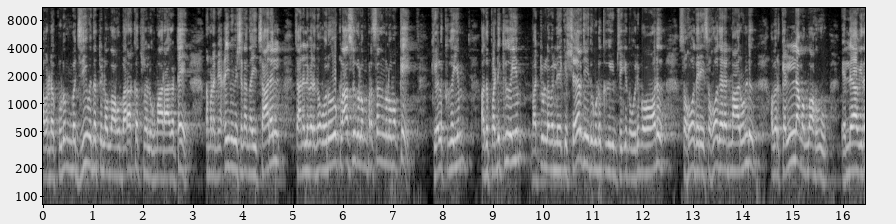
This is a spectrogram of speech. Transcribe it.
അവരുടെ കുടുംബ ജീവിതത്തിൽ അള്ളാഹു ബറക്കത്ത് നൽകുമാറാകട്ടെ. നമ്മുടെ നെയ്മി വിഷൻ എന്ന ഈ ചാനൽ ചാനലിൽ വരുന്ന ഓരോ ക്ലാസ്സുകളും പ്രസംഗങ്ങളും ഒക്കെ കേൾക്കുകയും അത് പഠിക്കുകയും മറ്റുള്ളവരിലേക്ക് ഷെയർ ചെയ്തു കൊടുക്കുകയും ചെയ്യുന്ന ഒരുപാട് സഹോദരി സഹോദരന്മാരുണ്ട്. അവർക്കെല്ലാം അള്ളാഹു എല്ലാവിധ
